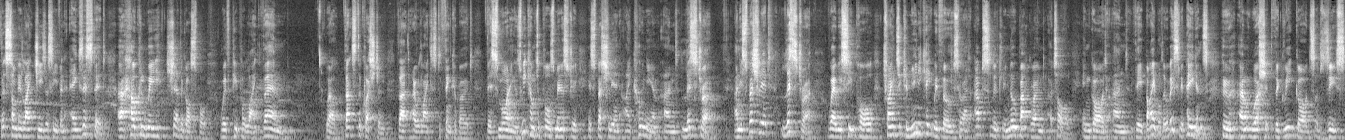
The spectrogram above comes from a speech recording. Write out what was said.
that somebody like Jesus even existed. Uh, how can we share the gospel with people like them? Well, that's the question that I would like us to think about this morning as we come to Paul's ministry, especially in Iconium and Lystra. And especially at Lystra, where we see Paul trying to communicate with those who had absolutely no background at all in God and the Bible. They were basically pagans who um, worshipped the Greek gods of Zeus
